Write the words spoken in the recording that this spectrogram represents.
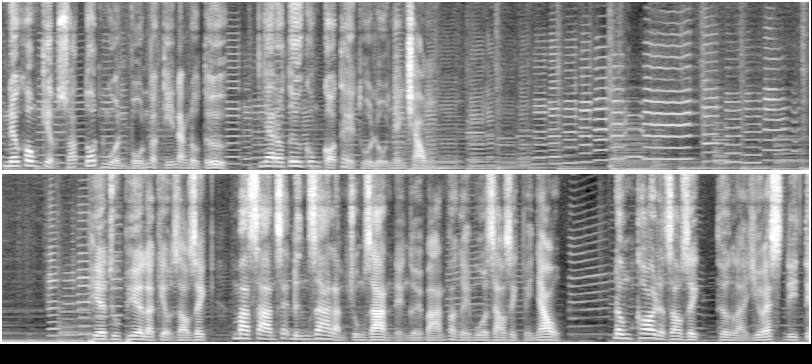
Nếu không kiểm soát tốt nguồn vốn và kỹ năng đầu tư, nhà đầu tư cũng có thể thua lỗ nhanh chóng. Peer-to-peer là kiểu giao dịch mà sàn sẽ đứng ra làm trung gian để người bán và người mua giao dịch với nhau. Đồng coin được giao dịch thường là USDT,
